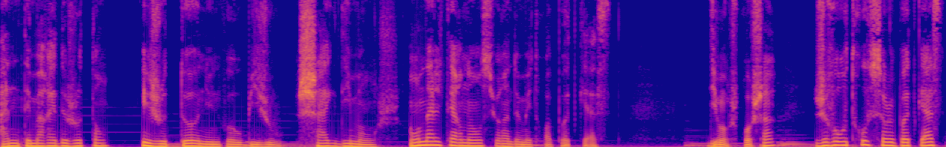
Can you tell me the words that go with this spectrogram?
Anne Desmarais de Jotan et je donne une voix aux bijoux chaque dimanche en alternant sur un de mes trois podcasts. Dimanche prochain, je vous retrouve sur le podcast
